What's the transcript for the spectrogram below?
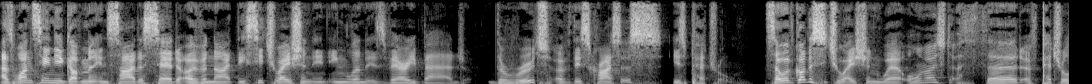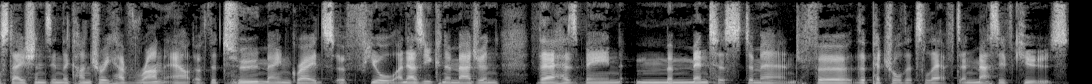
As one senior government insider said overnight, the situation in England is very bad. The root of this crisis is petrol. So we've got a situation where almost a third of petrol stations in the country have run out of the two main grades of fuel. And as you can imagine, there has been momentous demand for the petrol that's left and massive queues.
